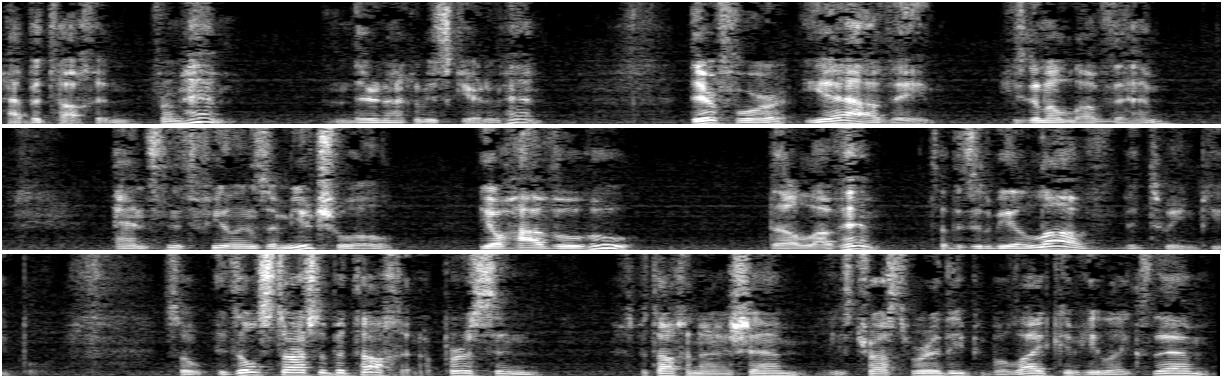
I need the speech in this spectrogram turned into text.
have betachin from him. And they're not going to be scared of him. Therefore, yehavim. He's going to love them. And since feelings are mutual, yohavuhu. They'll love him. So there's going to be a love between people. So it all starts with betachin. A person is betachin on Hashem. He's trustworthy. People like him. He likes them.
